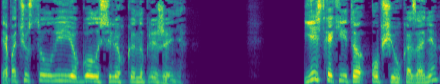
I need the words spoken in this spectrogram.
Я почувствовал в ее голосе легкое напряжение. — Есть какие-то общие указания?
